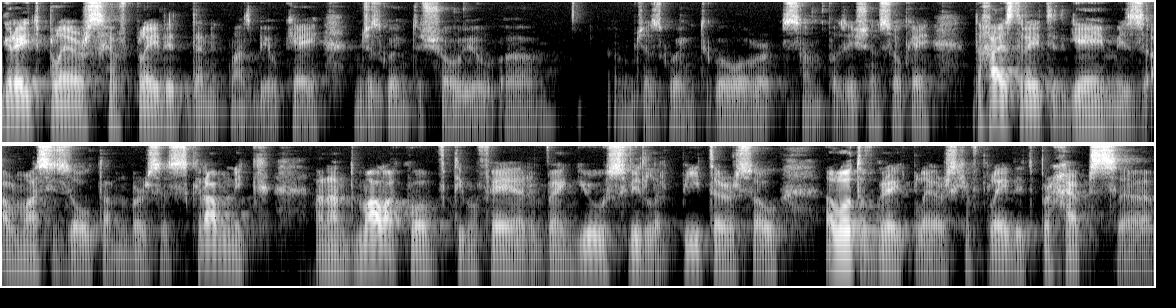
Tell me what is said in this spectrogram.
great players have played it, then it must be okay. I'm just going to show you uh, I'm just going to go over some positions. Okay, the highest rated game is Almasi Zoltan versus Kramnik, Anand Malakhov, Timofeyev, Wang Yue, Svidler Peter. So a lot of great players have played it. Perhaps, uh,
